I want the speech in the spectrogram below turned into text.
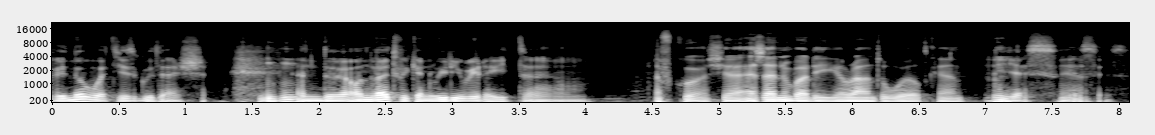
they know what is good ash. Mm-hmm. And uh, on that, we can really relate. Uh. Of course, yeah, as anybody around the world can. Yes, yeah. yes, yes.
